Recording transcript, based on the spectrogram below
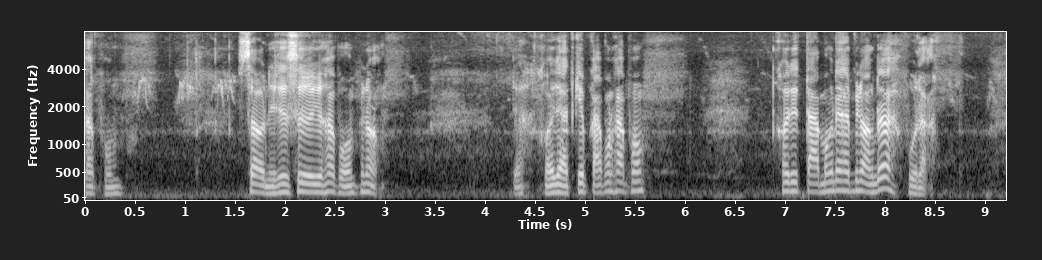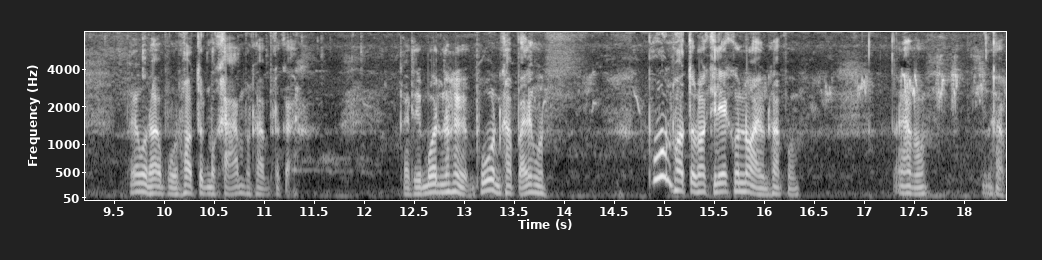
ครับ ผมเสานี่ซื่ออยู่ครับ ผมพี่น้องเดี๋ยวขออนุญาตเก็บกลับก่อนครับ ผมคอยติดตามมังได้ครับพี่น้องเด้อพูดละไปหมดครับพูดหอดต้นมะขามพูดครับแล้วก็กะทิมดนะพูดครับไปทั้งหมดพูดหอดต้นมะเขือเล็กคนหน่อยพูดครับ ผมนะครับผมนะครับ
